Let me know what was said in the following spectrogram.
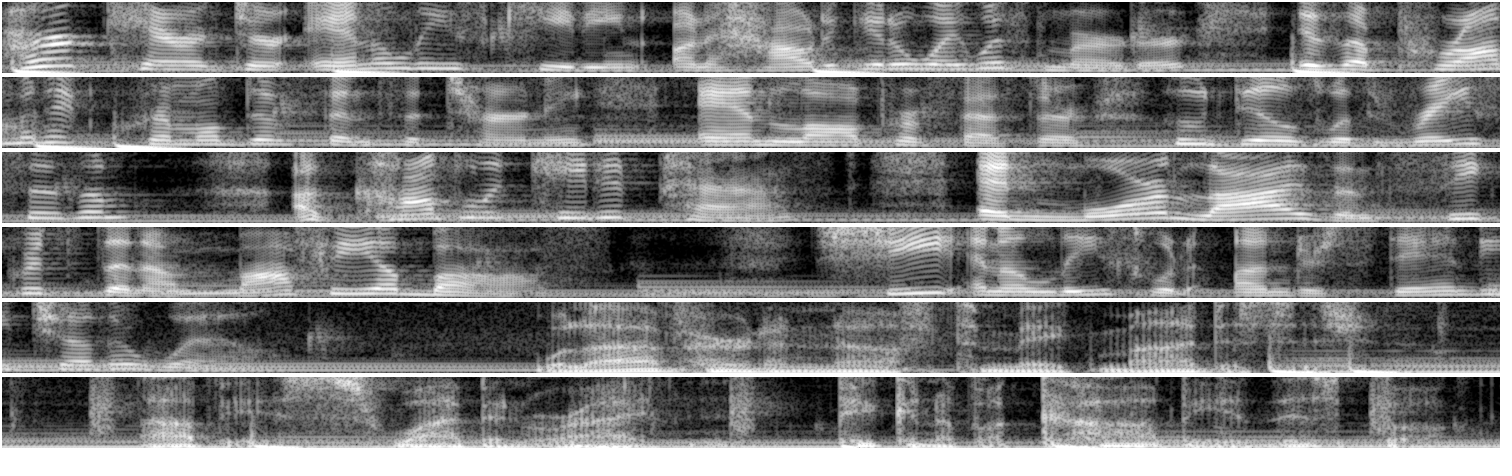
Her character, Annalise Keating, on How to Get Away with Murder, is a prominent criminal defense attorney and law professor who deals with racism, a complicated past, and more lies and secrets than a mafia boss. She and Elise would understand each other well. Well, I've heard enough to make my decision. I'll be swiping right and picking up a copy of this book.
